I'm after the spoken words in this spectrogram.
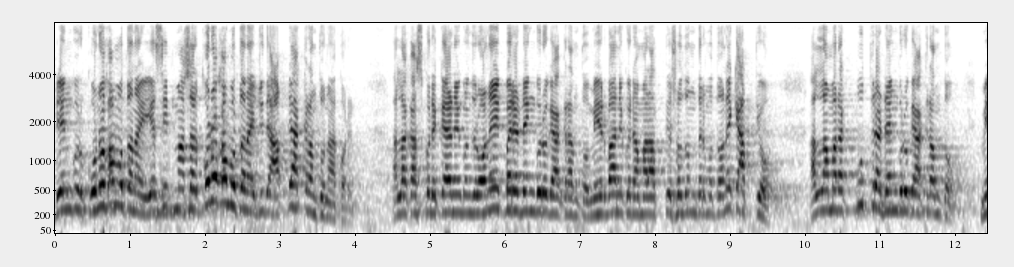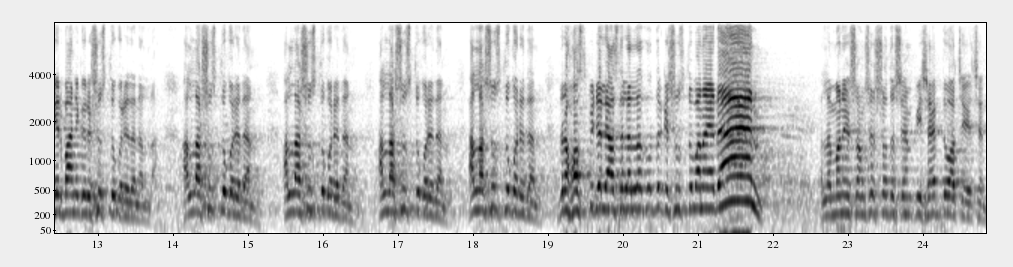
ডেঙ্গুর কোনো ক্ষমতা নাই, অ্যাসিড মাসার কোনো ক্ষমতা নাই যদি আপনি আক্রান্ত না করেন। আল্লাহ কাজ করে কেরানীগঞ্জের অনেকবারে ডেঙ্গু রোগে আক্রান্ত। মেহরবানি করে আমার আত্মীয় স্বজনদের মধ্যে অনেকে আত্মীয়। আল্লাহ আমার এক পুত্রা ডেঙ্গু রোগে আক্রান্ত। মেহরবানি করে সুস্থ করে দেন আল্লাহ। আল্লাহ সুস্থ করে দেন। আল্লাহ সুস্থ করে দেন। আল্লাহ সুস্থ করে দেন। আল্লাহ সুস্থ করে দেন। যারা হসপিটালে আসলে আল্লাহ তাদেরকে সুস্থ বানায় দেন। আল্লাহ মানে সংসদ সদস্য এমপি সাহেব দোয়া চেয়েছেন।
